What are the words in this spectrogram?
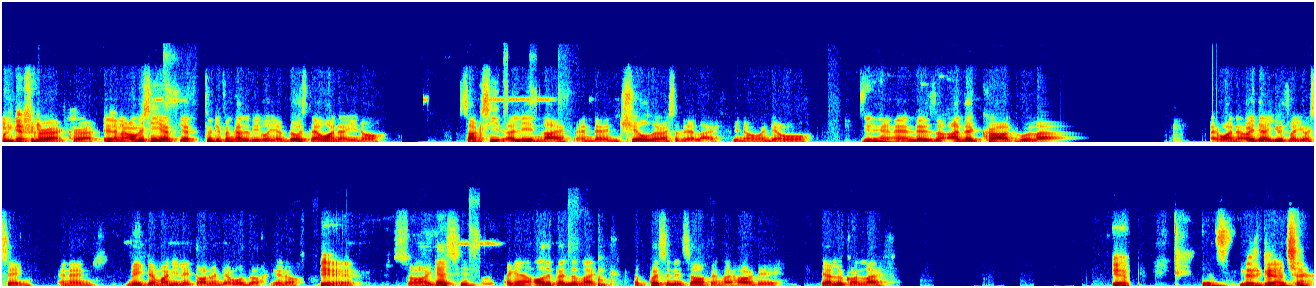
own definition. Correct, correct. Yeah. And obviously you have, you have two different kinds of people. You have those that wanna, you know, succeed early in life and then chill the rest of their life, you know, when they're old. Yeah. And then there's the other crowd who like, like want to enjoy their youth, like you were saying, and then make their money later on when they're older, you know. Yeah. So I guess it's again it all depends on like the person itself and like how they their look on life. Yeah. That's, that's a good answer.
